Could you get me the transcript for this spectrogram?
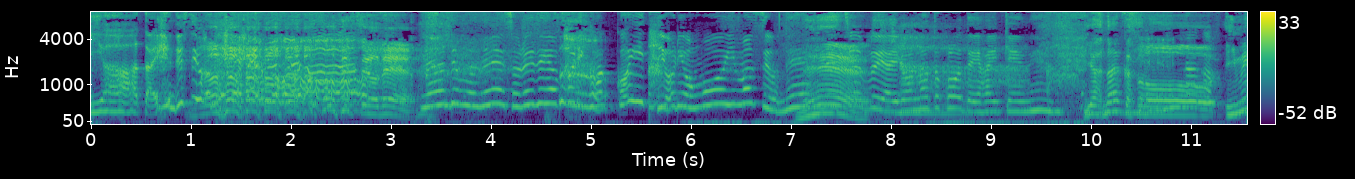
いやー、大変ですよね。そうですよね。いやでもね、それでやっぱりかっこいいってより思いますよね。ねえ YouTube やいろんなところで拝見ね。いや、なんかその、イメ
